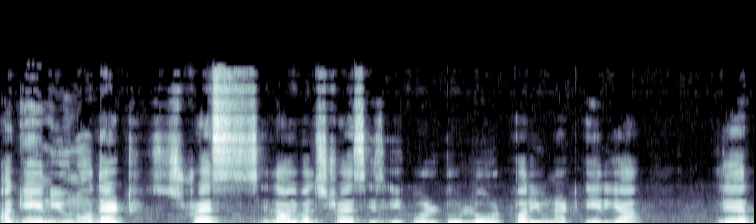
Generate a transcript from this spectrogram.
Again you know that stress allowable stress is equal to load per unit area clear.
